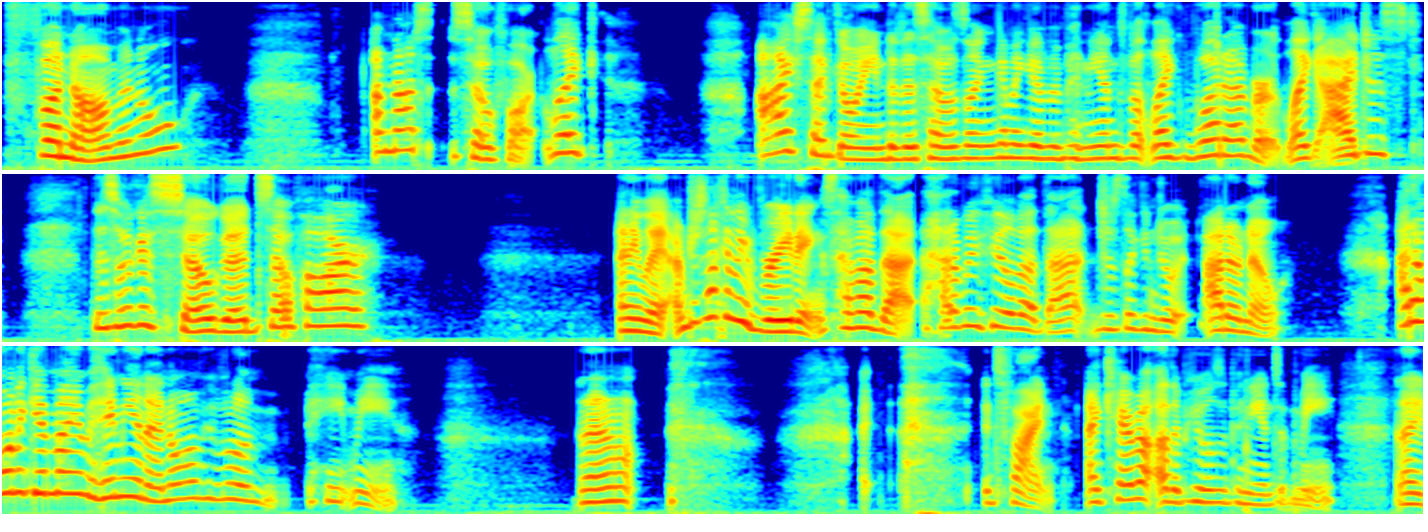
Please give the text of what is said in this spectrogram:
phenomenal. I'm not so far. Like I said going into this I wasn't going to give opinions, but like whatever. Like I just this book is so good so far. Anyway, I'm just not gonna give ratings. How about that? How do we feel about that? Just like enjoy. I don't know. I don't want to give my opinion. I don't want people to hate me. And I don't. It's fine. I care about other people's opinions of me, and I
